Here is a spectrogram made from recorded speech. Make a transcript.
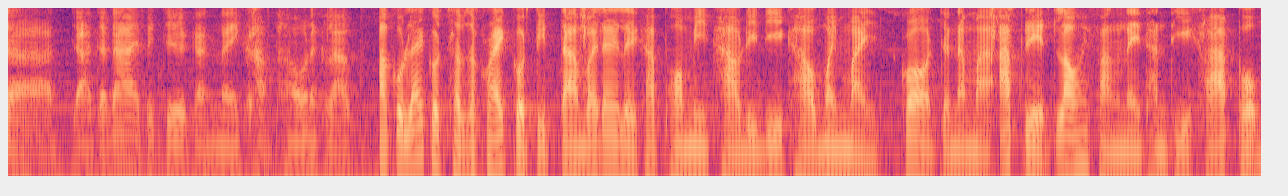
จะอาจจะได้ไปเจอกันในขับเฮาส์นะครับฝากกดไลค์กด Subscribe กดติดตามไว้ได้เลยครับ พอมีข่าวดีๆ ข่าวใหม่ๆ ก็จะนำมาอัปเดตเล่าให้ฟังในทันทีครับผม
